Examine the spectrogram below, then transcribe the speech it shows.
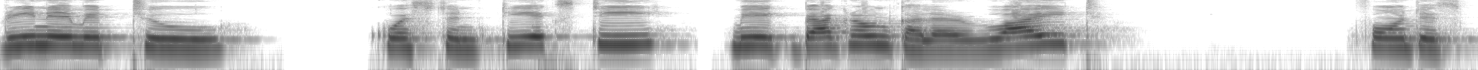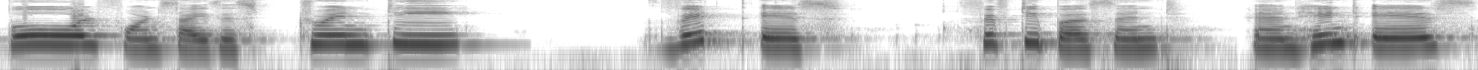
Rename it to question txt. Make background color white. Font is bold. Font size is 20. Width is 50% and hint is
